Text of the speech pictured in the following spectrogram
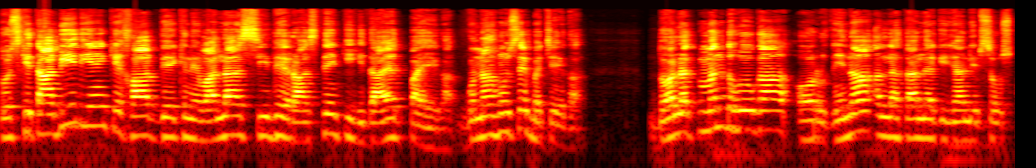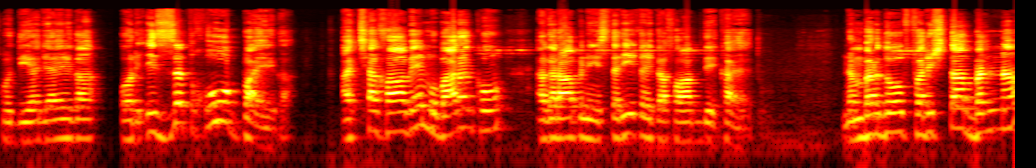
तो इसकी ताबीर ये कि ख्वाब देखने वाला सीधे रास्ते की हिदायत पाएगा, गुनाहों से बचेगा। दौलतमंद होगा और गिना अल्लाह ताला की जानब से उसको दिया जाएगा और इज़्ज़त खूब पाएगा। अच्छा ख्वाब है, मुबारक हो, अगर आपने इस तरीके का ख्वाब देखा है तो। नंबर दो, फरिश्ता बनना।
